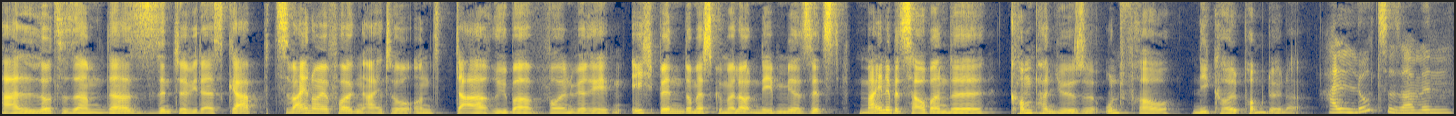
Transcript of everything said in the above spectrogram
Hallo zusammen, da sind wir wieder. Es gab zwei neue Folgen Aito und darüber wollen wir reden. Ich bin Domescu Möller und neben mir sitzt meine bezaubernde, kompagnöse und Frau Nicole Pomdöner. Hallo zusammen.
